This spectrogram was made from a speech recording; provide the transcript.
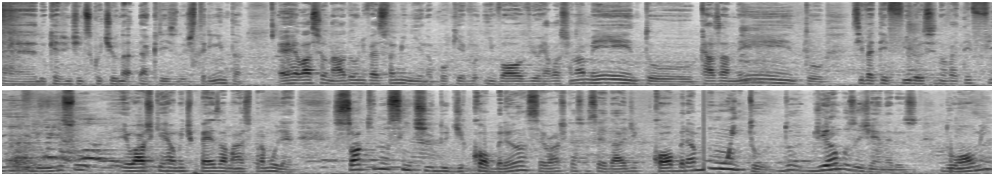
é, do que a gente discutiu na, da crise dos 30 é relacionado ao universo feminino, porque envolve o relacionamento, casamento, se vai ter filho ou se não vai ter filho. Isso eu acho que realmente pesa mais para a mulher. Só que no sentido de cobrança, eu acho que a sociedade cobra muito do, de ambos os gêneros. Do homem,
